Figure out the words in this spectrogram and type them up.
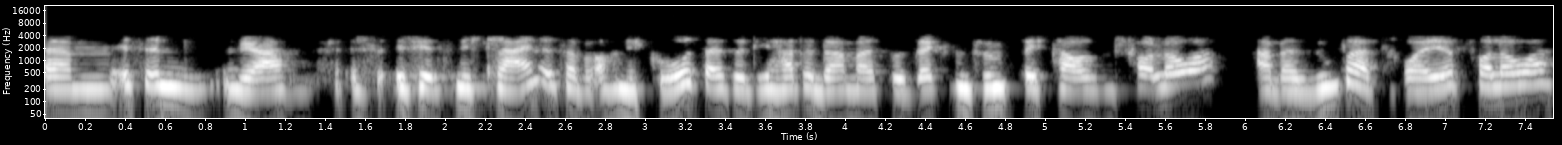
ähm, ist in, ja, ist, ist jetzt nicht klein, ist aber auch nicht groß. Also die hatte damals so 56.000 Follower, aber super treue Follower.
